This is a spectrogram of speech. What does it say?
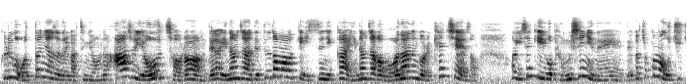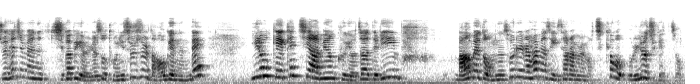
그리고 어떤 여자들 같은 경우는 아주 여우처럼 내가 이 남자한테 뜯어먹을 게 있으니까 이 남자가 원하는 거를 캐치해서 아, 이 새끼 이거 병신이네. 내가 조금만 우쭈쭈 해주면 지갑이 열려서 돈이 술술 나오겠는데? 이렇게 캐치하면 그 여자들이 막 마음에도 없는 소리를 하면서 이 사람을 막 치켜 올려주겠죠.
